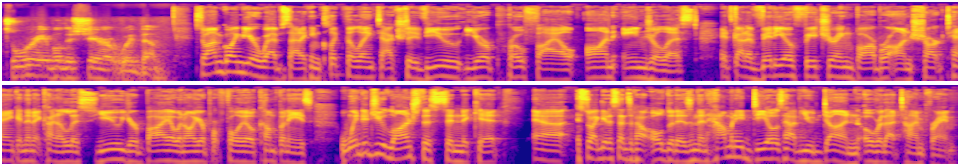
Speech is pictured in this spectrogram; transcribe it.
So we're able to share it with them. So I'm going to your website. I can click the link to actually view your profile on AngelList. It's got a video featuring Barbara on Shark Tank, and then it kind of lists you, your bio, and all your portfolio companies. When did you launch this syndicate? Uh, so I get a sense of how old it is, and then how many deals have you done over that time frame?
